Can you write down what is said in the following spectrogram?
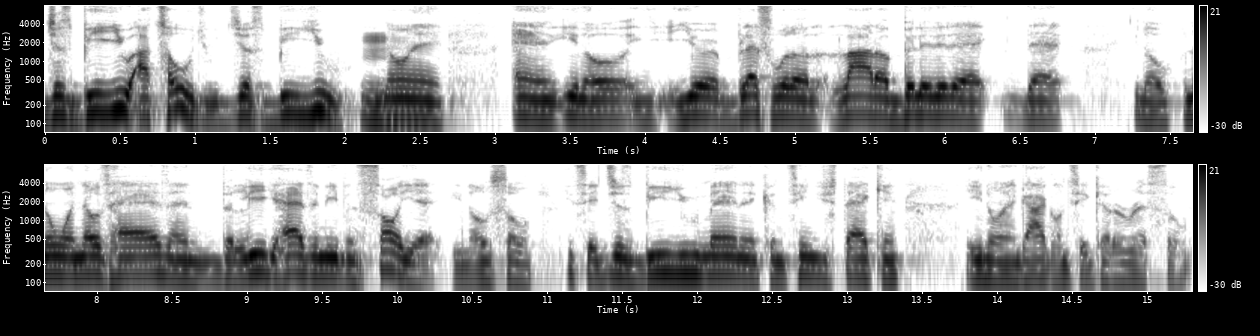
"Just be you." I told you, just be you. You know, Mm-hmm. and and you know, you're blessed with a lot of ability that that you know no one else has, and the league hasn't even saw yet. You know, so he said, "Just be you, man, and continue stacking." You know, and God gonna take care of the rest. So,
